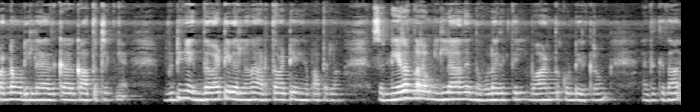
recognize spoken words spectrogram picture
பண்ண முடியல அதுக்காக காத்துட்ருக்கீங்க. விடுங்க இந்த வாட்டி வரலன்னா அடுத்த வாட்டி நீங்கள் பார்த்துக்கலாம். ஸோ நிரந்தரம் இல்லாத இந்த உலகத்தில் வாழ்ந்து கொண்டு இருக்கிறோம் அதுக்கு தான்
